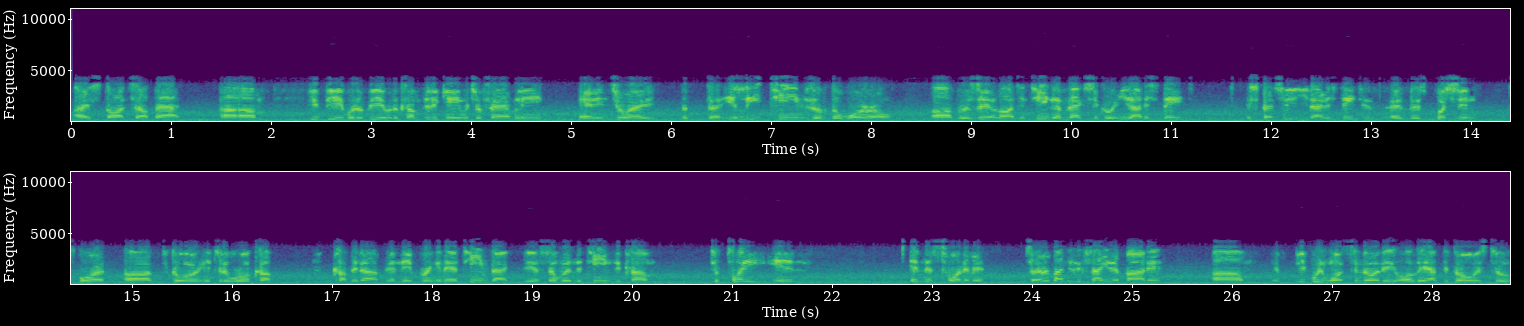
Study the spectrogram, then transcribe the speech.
Uh, it starts up at. Um, you'd be able to be able to come to the game with your family and enjoy the, the elite teams of the world. Uh, Brazil, Argentina, Mexico, and United States. Especially the United States is, is pushing for uh, to go into the World Cup coming up, and they're bringing their team back. They're assembling the team to come to play in in this tournament. So everybody's excited about it. Um, if people wants to know, they all they have to go is to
